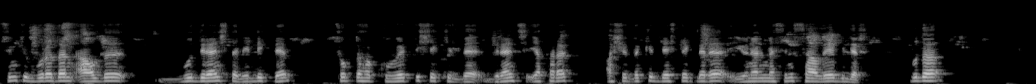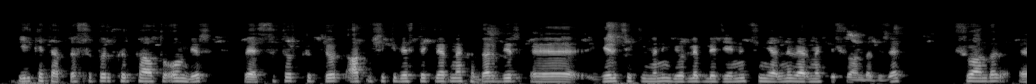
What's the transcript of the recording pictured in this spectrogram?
Çünkü buradan aldığı bu dirençle birlikte çok daha kuvvetli şekilde direnç yaparak aşağıdaki desteklere yönelmesini sağlayabilir. Bu da ilk etapta 0.46.11 ve 0.44.62 desteklerine kadar bir e, geri çekilmenin görülebileceğinin sinyalini vermekte şu anda bize. Şu anda e,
